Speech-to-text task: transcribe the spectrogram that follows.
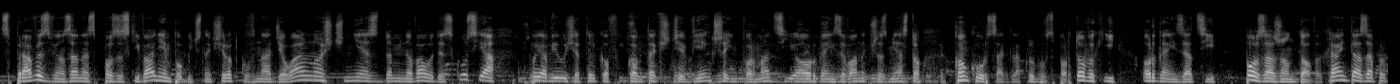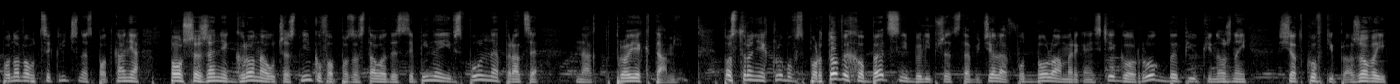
sprawy związane z pozyskiwaniem publicznych środków na działalność nie zdominowały dyskusji, a pojawiły się tylko w kontekście większej informacji o organizowanych przez miasto konkursach dla klubów sportowych i organizacji pozarządowych. Rajnta zaproponował cykliczne spotkania, poszerzenie grona uczestników o pozostałe dyscypliny i wspólne prace nad projektami. Po stronie klubów sportowych obecni byli przedstawiciele futbolu amerykańskiego, rugby, piłki nożnej, siatkówki plażowej,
